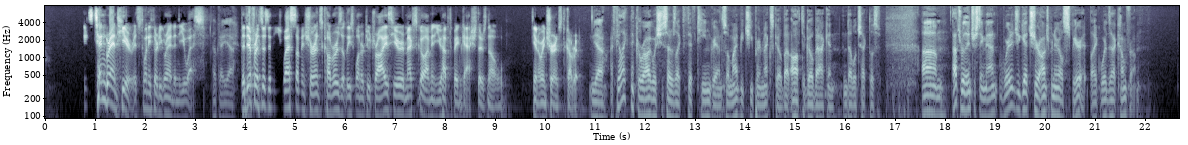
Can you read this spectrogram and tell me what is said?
It's 10 grand here. It's 20, 30 grand in the US. Okay, yeah. The difference is in the US, some insurance covers at least one or two tries. Here in Mexico, I mean, you have to pay in cash. There's no, you know, insurance to cover it. Yeah, I feel like Nicaragua. She said was like fifteen grand, so it might be cheaper in Mexico. But I'll have to go back and, and double check those. Um, that's really interesting, man. Where did you get your entrepreneurial spirit? Like, where did that come from?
